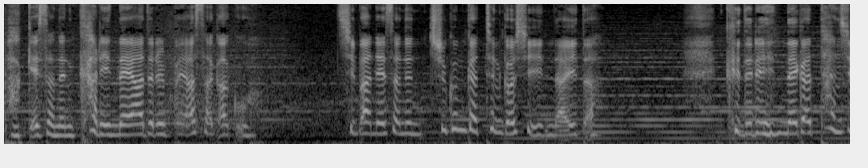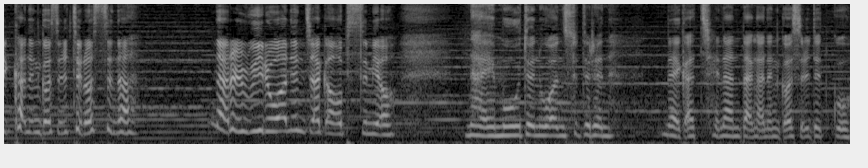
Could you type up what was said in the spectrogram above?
밖에서는 칼이 내 아들을 빼앗아가고 집안에서는 죽음 같은 것이 있나이다. 그들이 내가 탄식하는 것을 들었으나 나를 위로하는 자가 없으며 나의 모든 원수들은 내가 재난당하는 것을 듣고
